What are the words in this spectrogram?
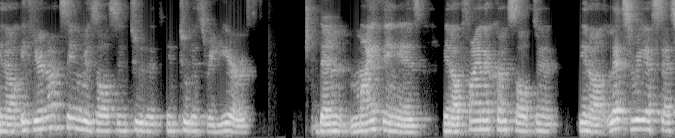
you know, if you're not seeing results in two to in two to three years, then my thing is, you know, find a consultant. You know, let's reassess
